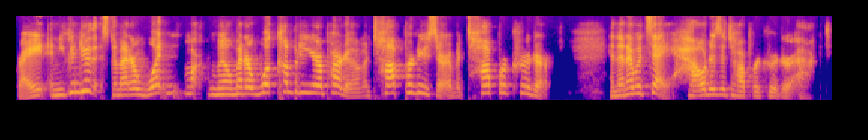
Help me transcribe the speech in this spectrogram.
Right. And you can do this no matter what, no matter what company you're a part of. I'm a top producer. I'm a top recruiter. And then I would say, how does a top recruiter act?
